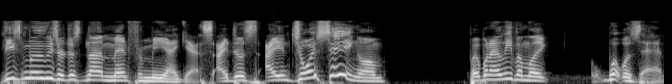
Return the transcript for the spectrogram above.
These movies are just not meant for me. I guess I just I enjoy seeing them, but when I leave, I'm like, what was that?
